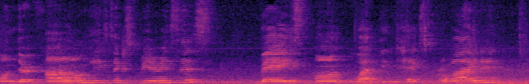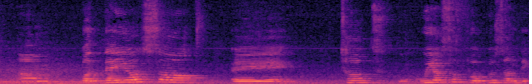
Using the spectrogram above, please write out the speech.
on their own lived experiences, based on what the text provided. Um, but they also uh, talked, we also focused on the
